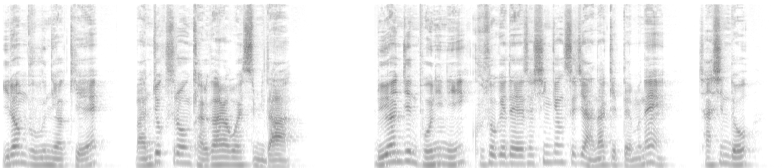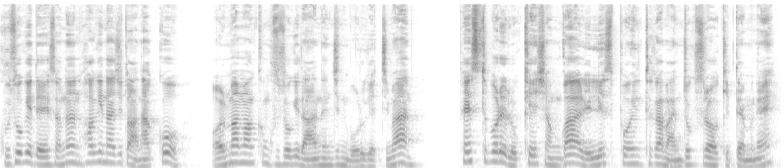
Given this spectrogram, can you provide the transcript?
이런 부분이었기에 만족스러운 결과라고 했습니다. 류현진 본인이 구속에 대해서 신경 쓰지 않았기 때문에 자신도 구속에 대해서는 확인하지도 않았고 얼마만큼 구속이 나왔는지는 모르겠지만 페스티벌의 로케이션과 릴리스 포인트가 만족스러웠기 때문에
